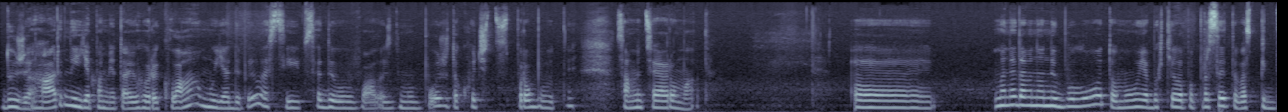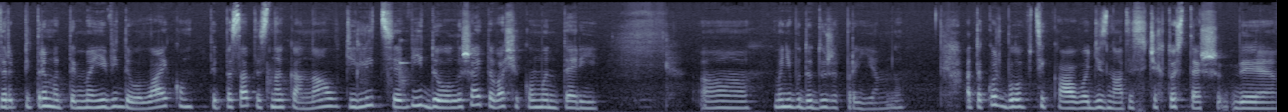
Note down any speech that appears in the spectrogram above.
Дуже гарний. Я пам'ятаю його рекламу, я дивилася і все дивувалась. Думаю, боже, так хочеться спробувати саме цей аромат. Е, Мене давно не було, тому я би хотіла попросити вас підтримати моє відео лайком, підписатись на канал, діліться відео, лишайте ваші коментарі. Е, Мені буде дуже приємно. А також було б цікаво дізнатися, чи хтось теж е,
